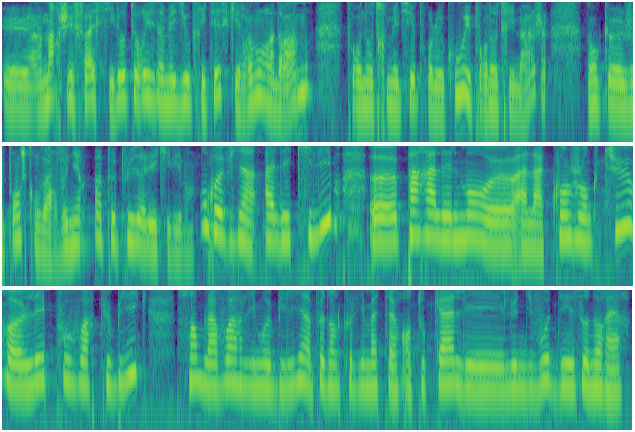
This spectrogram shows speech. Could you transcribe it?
un marché fast, il autorise la médiocrité, ce qui est vraiment un drame pour notre métier pour le coup et pour notre image. Donc je pense qu'on va revenir un peu plus à l'équilibre. On revient l'équilibre. Euh, parallèlement euh, à la conjoncture, euh, les pouvoirs publics semblent avoir l'immobilier un peu dans le collimateur, en tout cas le niveau des honoraires.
